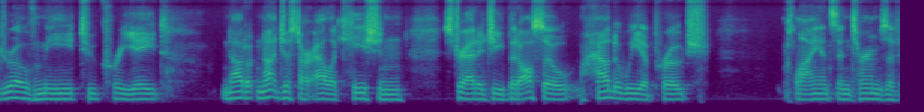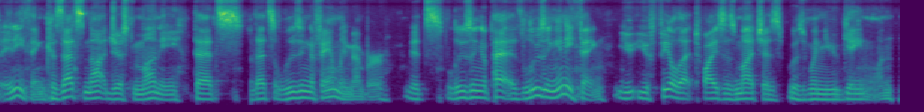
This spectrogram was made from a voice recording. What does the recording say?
drove me to create not not just our allocation strategy, but also how do we approach clients in terms of anything? Because that's not just money that's that's losing a family member. It's losing a pet it's losing anything. You you feel that twice as much as was when you gain one.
